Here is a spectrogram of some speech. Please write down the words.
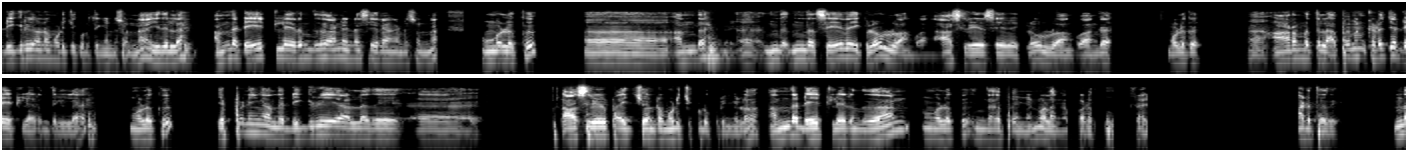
டிகிரி ஒன்று முடிச்சு கொடுத்தீங்கன்னு சொன்னா இதுல அந்த டேட்ல இருந்து தான் என்ன செய்யறாங்கன்னு சொன்னா உங்களுக்கு அந்த இந்த இந்த சேவைக்குள்ள உள்வாங்குவாங்க. ஆசிரியர் சேவைக்குள்ள உள்வாங்குவாங்க. உங்களுக்கு ஆரம்பத்தில் அப்பாயின்மெண்ட் கிடைச்ச டேட்ல இருந்து இல்லை. உங்களுக்கு எப்போ நீங்க அந்த டிகிரி அல்லது ஆசிரியர் பயிற்சி ஒன்றை முடிச்சு கொடுக்குறீங்களோ அந்த டேட்ல இருந்து தான் உங்களுக்கு இந்த அப்பாயின்மெண்ட் வழங்கப்படும். ரைட் அடுத்தது இந்த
